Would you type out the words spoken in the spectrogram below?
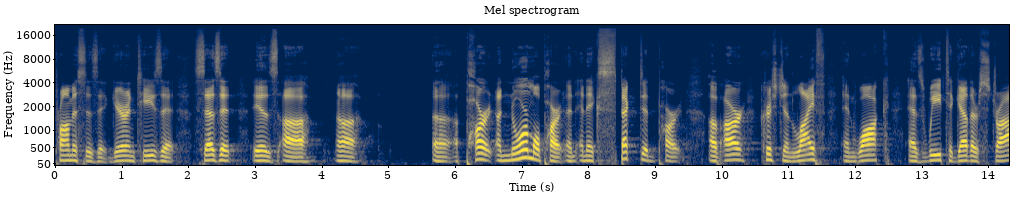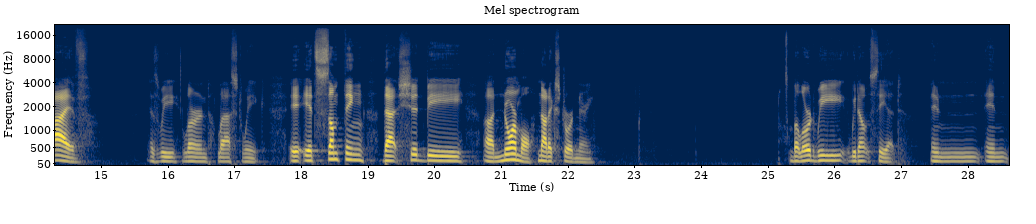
promises it, guarantees it, says it is uh, uh, a part, a normal part, an, an expected part of our Christian life and walk as we together strive, as we learned last week. It's something that should be uh, normal, not extraordinary. But Lord, we, we don't see it. And, and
